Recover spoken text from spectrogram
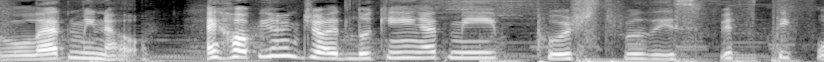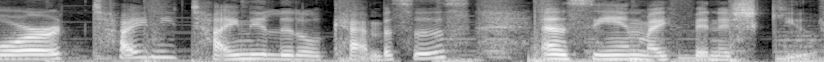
Let me know. I hope you enjoyed looking at me push through these 54 tiny, tiny little canvases and seeing my finished cube.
